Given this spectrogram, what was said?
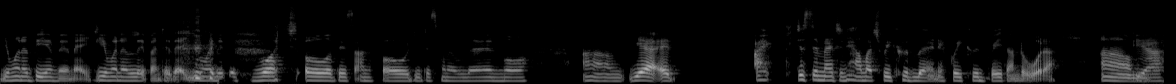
You want to be a mermaid. You want to live under there. You want to just watch all of this unfold. You just want to learn more. Um, yeah, it, I just imagine how much we could learn if we could breathe underwater. Um, yeah.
